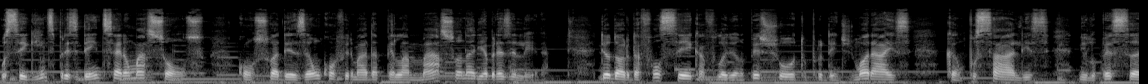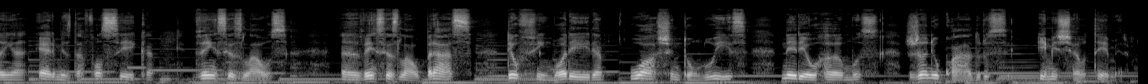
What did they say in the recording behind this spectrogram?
Os seguintes presidentes eram maçons, com sua adesão confirmada pela maçonaria brasileira: Teodoro da Fonseca, Floriano Peixoto, Prudente de Moraes, Campos Sales, Nilo Peçanha, Hermes da Fonseca, Venceslaus, uh, Venceslau Brás, Delfim Moreira, Washington Luiz, Nereu Ramos, Jânio Quadros e Michel Temer.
